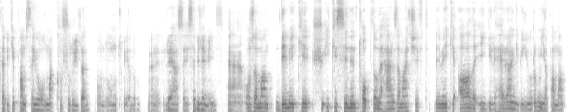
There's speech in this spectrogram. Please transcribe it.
Tabii ki tam sayı olmak koşuluyla onu da unutmayalım. Yani reel sayısı bilemeyiz. He, o zaman demek ki şu ikisinin toplamı her zaman çift. Demek ki A ile ilgili herhangi bir yorum yapamam.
